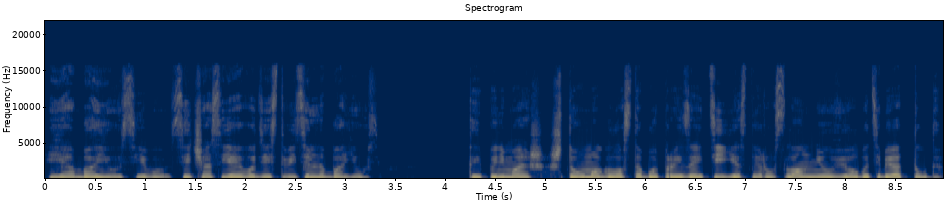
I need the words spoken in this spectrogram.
Я боюсь его, сейчас я его действительно боюсь. Ты понимаешь, что могло с тобой произойти, если Руслан не увёл бы тебя оттуда?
